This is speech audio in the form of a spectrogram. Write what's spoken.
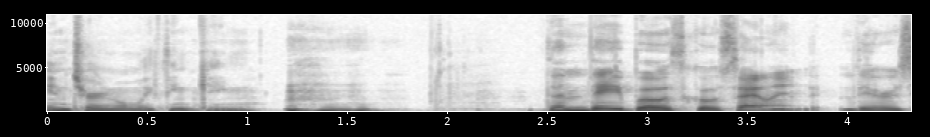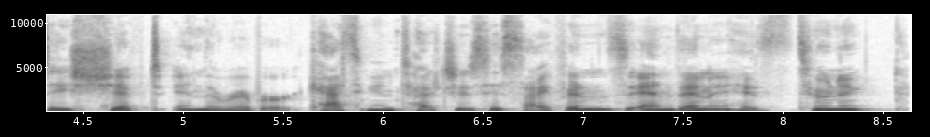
Internally thinking. Then they both go silent. There is a shift in the river. Cassian touches his siphons, and then his tunic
